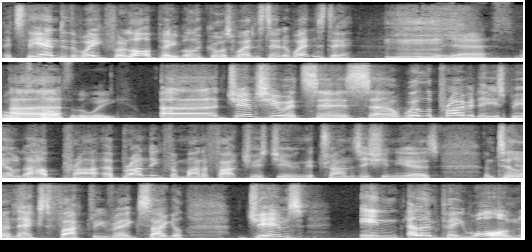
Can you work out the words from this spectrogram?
it's the end of the week for a lot of people. It goes Wednesday to Wednesday. yes, or the Uh, start of the week. Uh, James Hewitt says, uh, "Will the privateers be able to have pri- uh, branding from manufacturers during the transition years until the next factory reg cycle?" James, in LMP1,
